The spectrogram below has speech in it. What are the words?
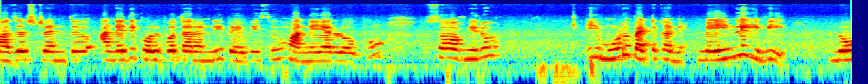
మజిల్ స్ట్రెంగ్త్ అనేది కోల్పోతారండి బేబీస్ వన్ ఇయర్ లోపు. సో మీరు ఈ మూడు పెట్టకండి. మెయిన్లీ ఇవి no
